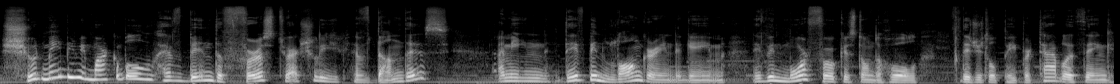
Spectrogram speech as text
should maybe Remarkable have been the first to actually have done this? I mean, they've been longer in the game, they've been more focused on the whole digital paper tablet thing,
